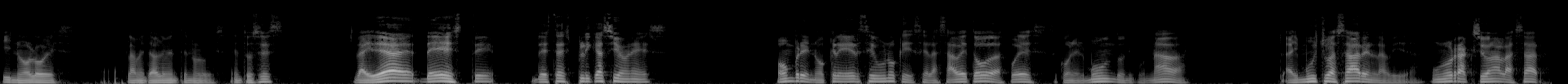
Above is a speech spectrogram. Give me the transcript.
Y no lo es. Lamentablemente no lo es. Entonces, la idea de este de esta explicación es, hombre, no creerse uno que se la sabe todas, pues, con el mundo ni con nada. Hay mucho azar en la vida. Uno reacciona al azar.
